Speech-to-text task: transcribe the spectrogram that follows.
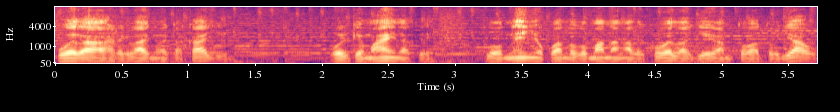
pueda arreglar nuestra calle. Porque imagínate, los niños cuando lo mandan a la escuela llegan todos atollados.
